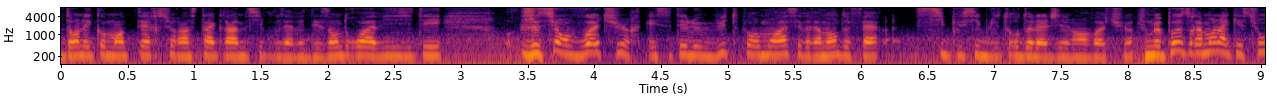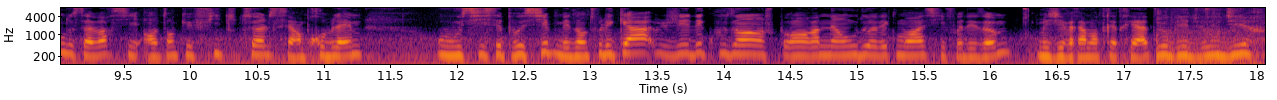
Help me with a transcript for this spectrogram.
dans les commentaires sur Instagram, si vous avez des endroits à visiter, je suis en voiture et c'était le but pour moi, c'est vraiment de faire, si possible, le tour de l'Algérie en voiture. Je me pose vraiment la question de savoir si, en tant que fille toute seule, c'est un problème ou si c'est possible. Mais dans tous les cas, j'ai des cousins, je pourrais en ramener un ou deux avec moi s'il faut des hommes. Mais j'ai vraiment très très hâte. J'ai oublié de vous dire,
